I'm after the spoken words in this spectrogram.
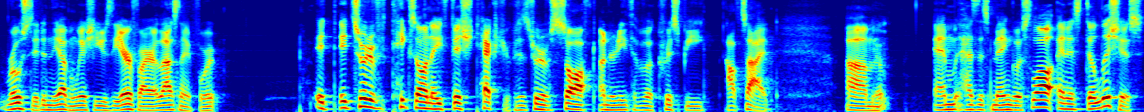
roasted in the oven. We actually used the air fryer last night for it. It it sort of takes on a fish texture because it's sort of soft underneath of a crispy outside, um, Yep. And has this mango slaw, and it's delicious.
